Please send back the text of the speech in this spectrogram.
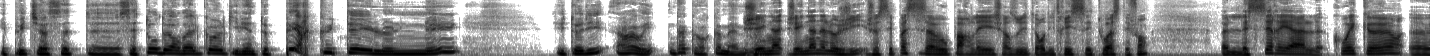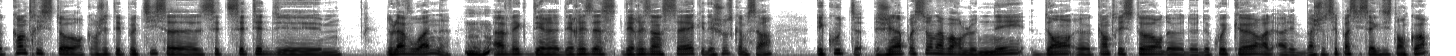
Et puis tu as cette, euh, cette odeur d'alcool qui vient te percuter le nez. Tu te dis, ah oui, d'accord, quand même. J'ai une, une analogie. Je sais pas si ça va vous parler, chers auditeurs auditrices. C'est toi, Stéphane. Euh, Les céréales Quaker euh, Country Store, quand j'étais petit, c'était des, de l'avoine Mhm. avec des, des, raisins, des raisins secs et des choses comme ça. Écoute, j'ai l'impression d'avoir le nez dans euh, Country Store de, de, de Quaker. Allez, bah, je sais pas si ça existe encore,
